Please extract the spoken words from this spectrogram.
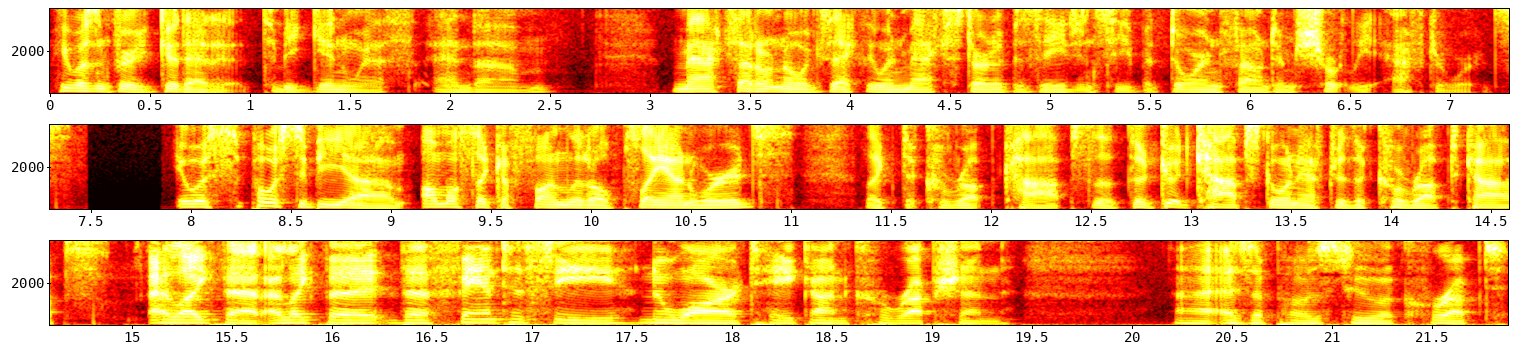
He wasn't very good at it to begin with, and um, Max, I don't know exactly when Max started up his agency, but Doran found him shortly afterwards. It was supposed to be um, almost like a fun little play on words, like the corrupt cops, the, the good cops going after the corrupt cops. I like that. I like the the fantasy noir take on corruption, uh, as opposed to a corrupt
